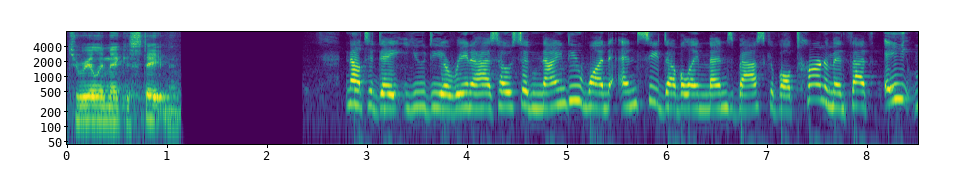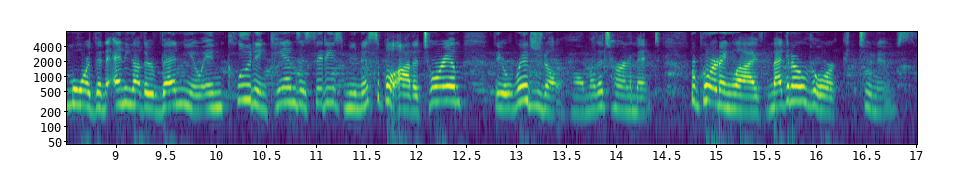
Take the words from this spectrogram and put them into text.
to really make a statement. Now to date, UD Arena has hosted 91 NCAA men's basketball tournaments. That's eight more than any other venue, including Kansas City's Municipal Auditorium, the original home of the tournament. Reporting live, Megan O'Rourke, 2 News.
